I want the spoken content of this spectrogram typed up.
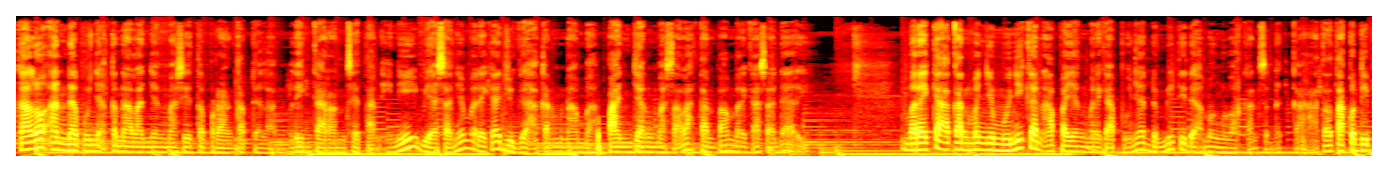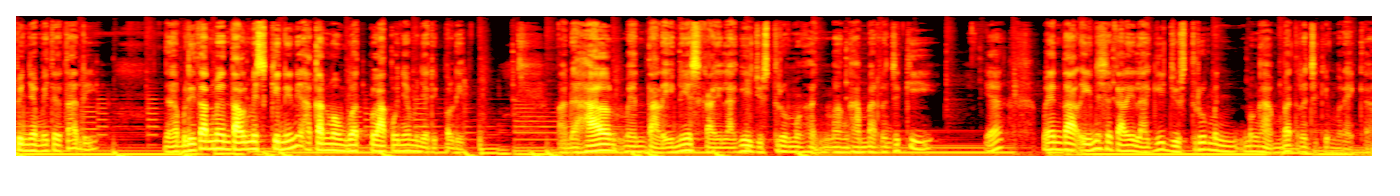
kalau Anda punya kenalan yang masih terperangkap dalam lingkaran setan ini, biasanya mereka juga akan menambah panjang masalah tanpa mereka sadari. Mereka akan menyembunyikan apa yang mereka punya demi tidak mengeluarkan sedekah atau takut dipinjam itu tadi. Nah, belitan mental miskin ini akan membuat pelakunya menjadi pelit. Padahal mental ini sekali lagi justru menghambat rezeki, ya. Mental ini sekali lagi justru menghambat rezeki mereka.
